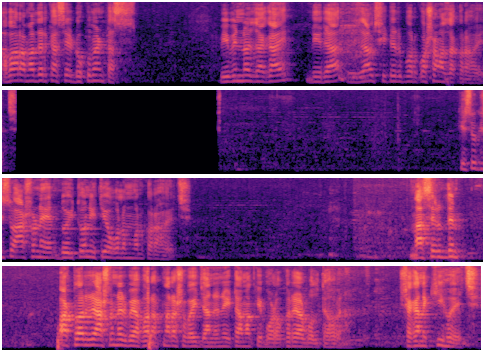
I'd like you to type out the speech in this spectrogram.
আবার আমাদের কাছে ডকুমেন্ট আছে। বিভিন্ন জায়গায় নিরা- রেজাল্ট শিটের উপর কষামাজা করা হয়েছে। কিছু কিছু আসনে দ্বৈত নীতি অবলম্বন করা হয়েছে। নাসিরুদ্দিন পাটোয়ারির আসনের ব্যাপার আপনারা সবাই জানেন, এটা আমাকে বড় করে আর বলতে হবে না। সেখানে কি হয়েছে?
